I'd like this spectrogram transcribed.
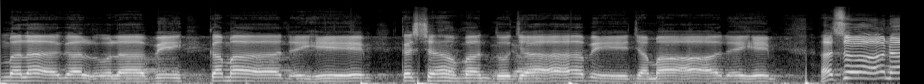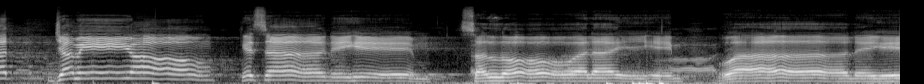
بلغ الأولى بكماله كشف الدجى بجماله حسنت جميع كسانهم صلوا عليهم وآلهم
